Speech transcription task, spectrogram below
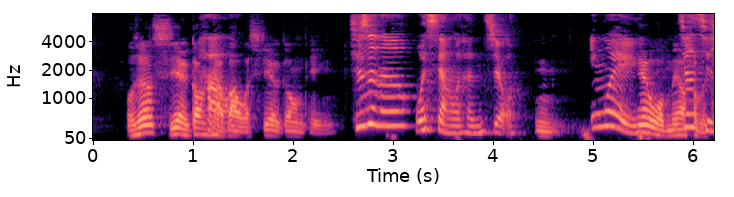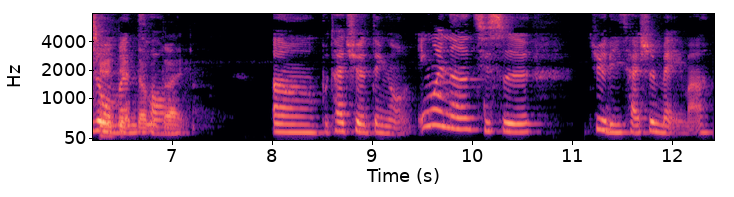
我说洗耳恭听，好吧，我洗耳恭听。其实呢，我想了很久。嗯，因为因为我没有什么缺点，对不对？嗯，不太确定哦。因为呢，其实距离才是美嘛。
